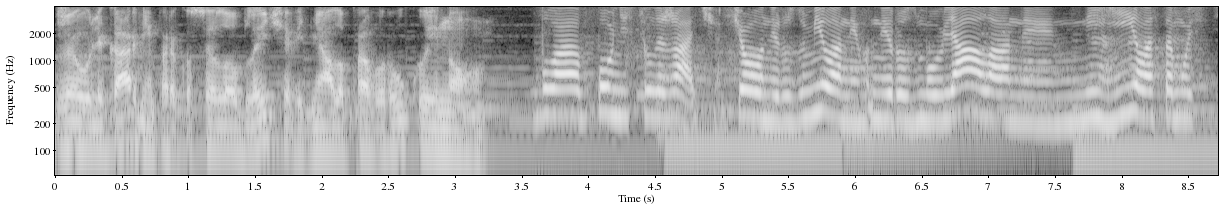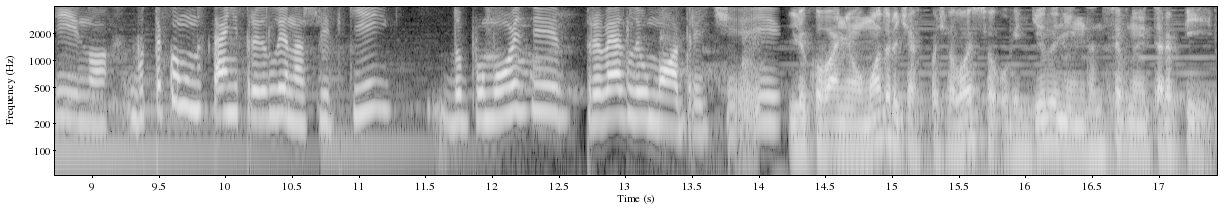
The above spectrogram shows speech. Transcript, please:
Вже у лікарні перекосило обличчя, відняло праву руку і ногу. була повністю лежача. Чого не розуміла, не, не розмовляла, не, не їла самостійно. В такому стані привезли на швидкій допомозі, привезли у Модричі. І Лікування у Модричах почалося у відділенні інтенсивної терапії.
